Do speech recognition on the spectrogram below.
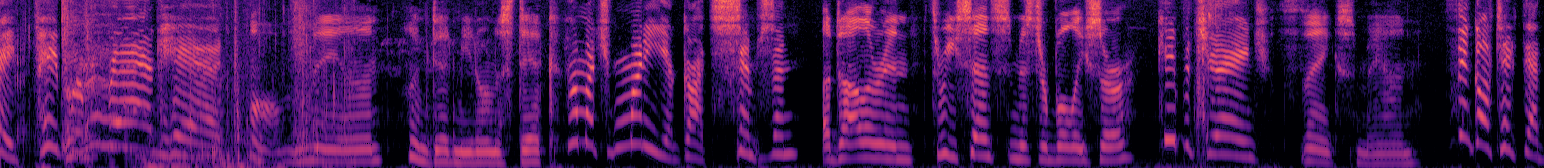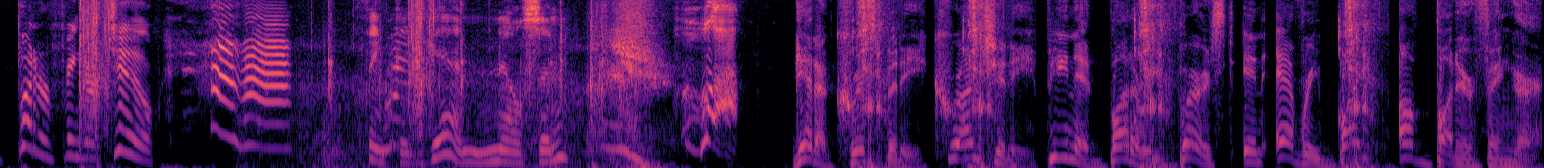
Hey, paper baghead! Oh, man. I'm dead meat on a stick. How much money you got, Simpson? A dollar and three cents, Mr. Bully, sir. Keep a change. Thanks, man. Think I'll take that Butterfinger, too. Think again, Nelson. Get a crispity, crunchity, peanut buttery burst in every bite of Butterfinger.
